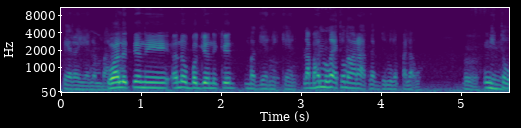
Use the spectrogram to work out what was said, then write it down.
Pera yan ng bata. Wallet niya ni ano bagyan ni Kent. Bagyan ni Ken. Labahan mo nga ito Mara at nagdumi na pala oh. Hmm, Mm. Ito.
